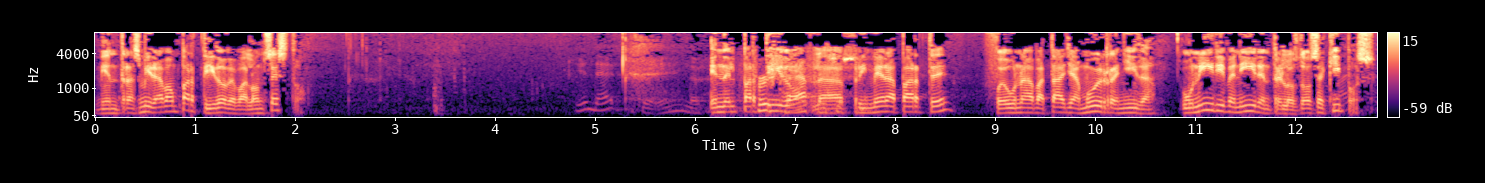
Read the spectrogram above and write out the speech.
mientras miraba un partido de baloncesto. En el partido, la primera parte fue una batalla muy reñida, un ir y venir entre los dos equipos.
